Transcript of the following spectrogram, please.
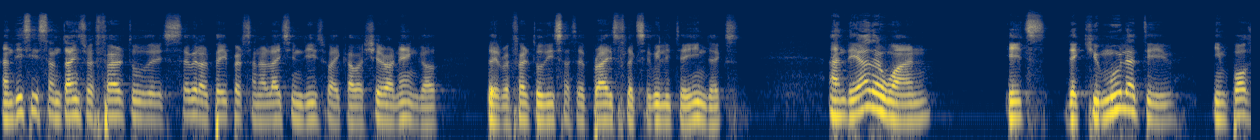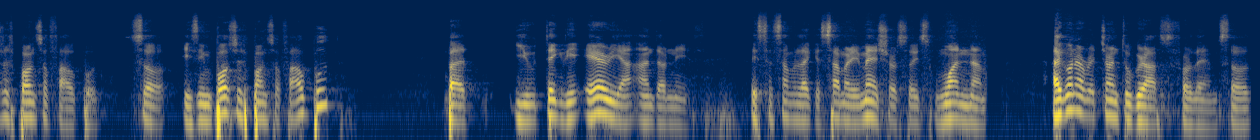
And this is sometimes referred to, there is several papers analyzing this by Caballero and Engel. They refer to this as the price flexibility index. And the other one, it's the cumulative impulse response of output. So it's impulse response of output, but you take the area underneath. It's something like a summary measure, so it's one number. I'm going to return to graphs for them. So,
